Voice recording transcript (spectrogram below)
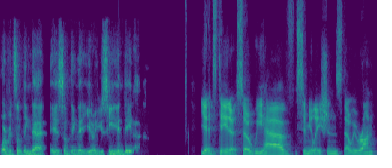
or if it's something that is something that you know you see in data. Yeah it's data. So we have simulations that we run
